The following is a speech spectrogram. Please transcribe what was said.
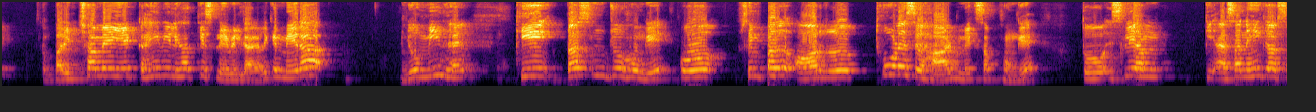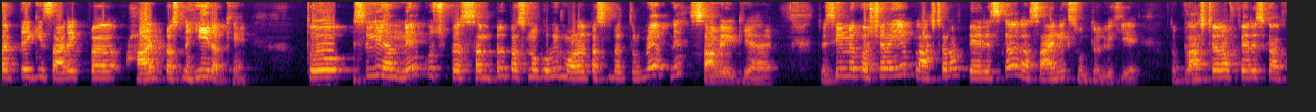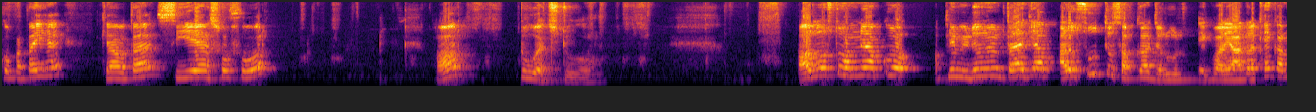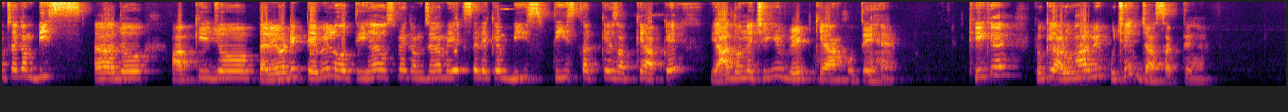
परीक्षा में ये कहीं नहीं लिखा किस लेवल का है, लेकिन मेरा जो उम्मीद है कि प्रश्न जो होंगे, वो सिंपल और थोड़े से हार्ड मिक्सअप होंगे। तो इसलिए हम कि ऐसा नहीं कर सकते कि सारे हार्ड प्रश्न ही रखें। तो इसलिए हमने कुछ सिंपल प्रश्नों को भी मॉडल प्रश्न पत्र में अपने शामिल किया है। तो इसी में क्वेश्चन है ये प्लास्टर ऑफ़ पेरिस का रासायनिक सूत्र लिखिए। तो प्लास्टर ऑफ़ पेरिस का आपको पता ही है, क्या होता है? सी एसओ फोर और टू एच टू ओ और दोस्तों, हमने आपको अपने वीडियो में बताया कि आप अणुसूत्र सबका ज़रूर एक बार याद रखें। कम से कम 20 जो आपकी जो पेरियोडिक टेबल होती है, उसमें कम से कम एक से लेकर 20 30 तक के सबके आपके याद होने चाहिए वेट क्या होते हैं। ठीक है? क्योंकि अणुभार भी पूछे जा सकते हैं।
